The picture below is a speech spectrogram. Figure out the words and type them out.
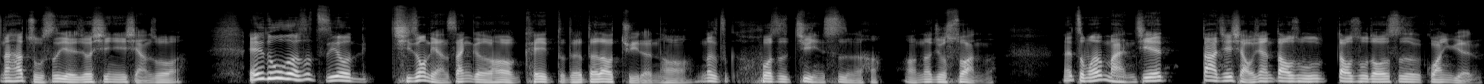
那他祖师爷就心里想说：“哎，如果是只有其中两三个哈，可以得得得到举人哈，那或是进士呢哈，啊，那就算了。那怎么满街大街小巷到处到处都是官员？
